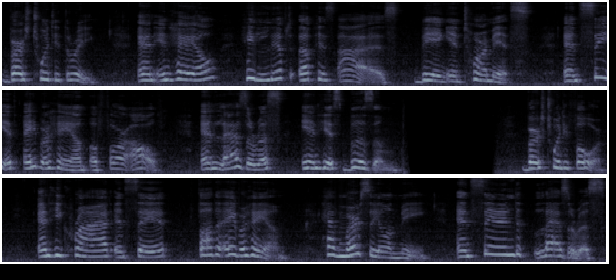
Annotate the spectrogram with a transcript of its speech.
Verse 23 And in hell he lift up his eyes, being in torments, and seeth Abraham afar off and Lazarus in his bosom. Verse 24 And he cried and said, Father Abraham, have mercy on me, and send Lazarus,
